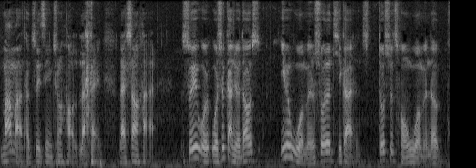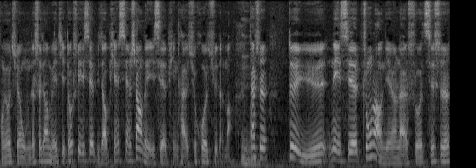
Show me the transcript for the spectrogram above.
妈妈她最近正好来 来上海，所以我我是感觉到，因为我们说的体感。都是从我们的朋友圈、我们的社交媒体，都是一些比较偏线上的一些平台去获取的嘛。嗯。但是对于那些中老年人来说，其实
